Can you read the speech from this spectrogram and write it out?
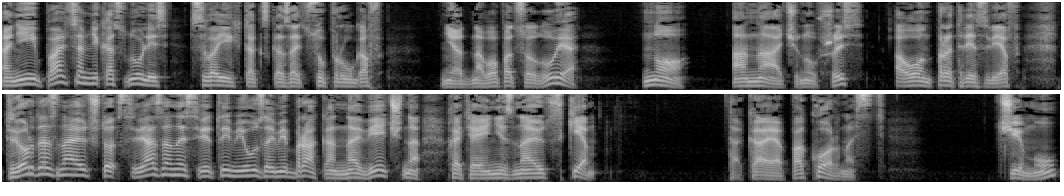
Они и пальцем не коснулись своих, так сказать, супругов, ни одного поцелуя, но она, очнувшись, а он, протрезвев, твердо знают, что связаны святыми узами брака навечно, хотя и не знают с кем. Такая покорность. Чему?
